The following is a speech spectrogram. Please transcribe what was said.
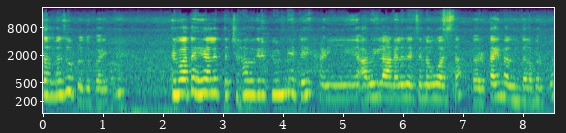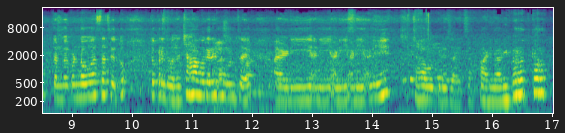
तन्मय झोपलो दुपारी आणि मग आता हे आले तर चहा वगैरे पिऊन घेते आणि आरोहीला आणायला जायचं नऊ वाजता तर टाईम आहे अजून त्याला भरपूर तन्मय पण नऊ वाजताच येतो तोपर्यंत माझा चहा वगैरे होऊन जाईल आणि आणि आणि आणि आणि चहा वगैरे जायचं आणि आणि करत करत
